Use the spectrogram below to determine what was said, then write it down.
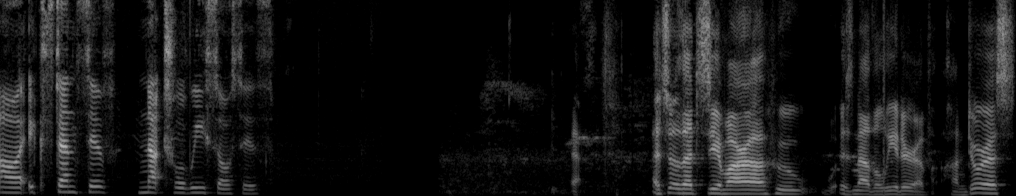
our extensive natural resources. Yeah. And so that's Xiomara, who is now the leader of Honduras.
